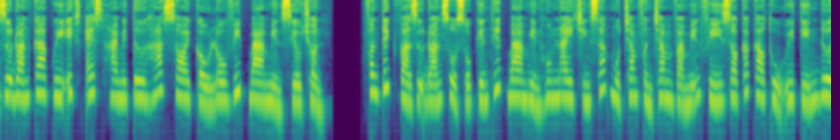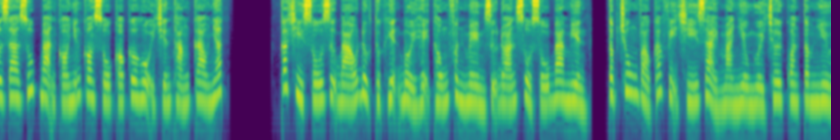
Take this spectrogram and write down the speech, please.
Dự đoán KQXS24H soi cầu lô VIP 3 miền siêu chuẩn. Phân tích và dự đoán sổ số kiến thiết 3 miền hôm nay chính xác 100% và miễn phí do các cao thủ uy tín đưa ra giúp bạn có những con số có cơ hội chiến thắng cao nhất. Các chỉ số dự báo được thực hiện bởi hệ thống phần mềm dự đoán sổ số 3 miền, tập trung vào các vị trí giải mà nhiều người chơi quan tâm như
